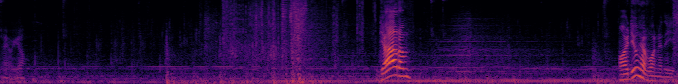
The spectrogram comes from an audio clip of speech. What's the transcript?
There we go. Got him! Oh, I do have one of these.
